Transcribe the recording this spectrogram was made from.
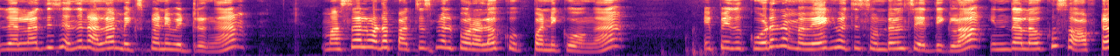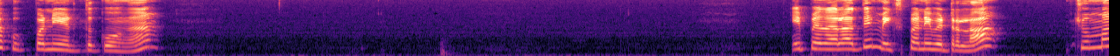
இது எல்லாத்தையும் சேர்ந்து நல்லா மிக்ஸ் பண்ணி விட்டுருங்க. மசாலோட பச்சை ஸ்மெல் போகிற அளவுக்கு குக் பண்ணிக்கோங்க. இப்போ இது கூட நம்ம வேக வச்சு சுண்டல் சேர்த்திக்கலாம். இந்த அளவுக்கு சாஃப்டாக குக் பண்ணி எடுத்துக்கோங்க. இப்போ இது எல்லாத்தையும் மிக்ஸ் பண்ணி விட்டுறலாம். சும்மா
